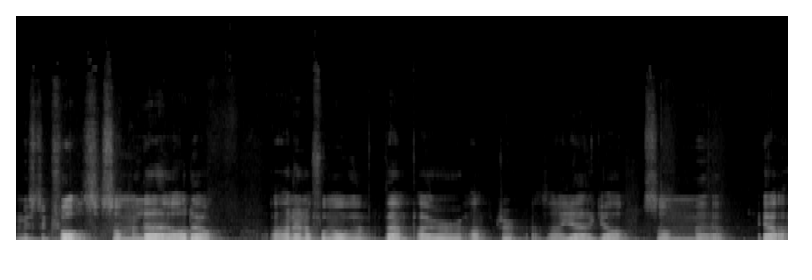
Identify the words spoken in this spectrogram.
Mr. Quarles som lärare då. Och Han är någon form av Vampire Hunter, en sån här jägare som, uh, ja,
